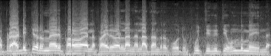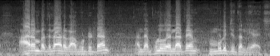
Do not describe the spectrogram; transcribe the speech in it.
அப்படி அடித்து ஒரு மாதிரி பரவாயில்ல. பயிர்கள்லாம் நல்லா தான் இருக்கும் ஒரு பூச்சி கீச்சி ஒன்றுமே இல்லை. ஆரம்பத்தில் இருக்கும் விட்டுட்டேன். அந்த புழு எல்லாத்தையும் முடிச்சு தள்ளியாச்சு.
